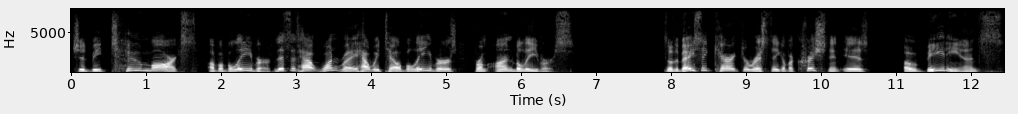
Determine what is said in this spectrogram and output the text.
should be two marks of a believer. This is how one way how we tell believers from unbelievers. So the basic characteristic of a Christian is obedience.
